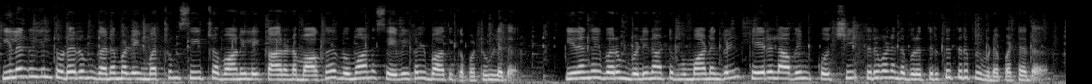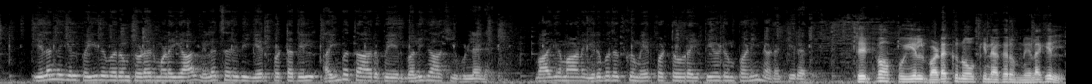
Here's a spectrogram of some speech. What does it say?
இலங்கையில் தொடரும் கனமழை மற்றும் சீற்ற வானிலை காரணமாக விமான சேவைகள் பாதிக்கப்பட்டுள்ளது. இலங்கை வரும் வெளிநாட்டு விமானங்கள் கேரளாவின் கொச்சி திருவனந்தபுரத்திற்கு திருப்பிவிடப்பட்டது. இலங்கையில் பெய்து வரும் தொடர் மழையால் நிலச்சரிவு ஏற்பட்டதில் ஐம்பத்தாறு பேர் பலியாகியுள்ளனர். மாயமான இருபதுக்கும் மேற்பட்டோரை தேடும் பணி நடக்கிறது. டிட்வா புயல் வடக்கு நோக்கி நகரும் நிலையில்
